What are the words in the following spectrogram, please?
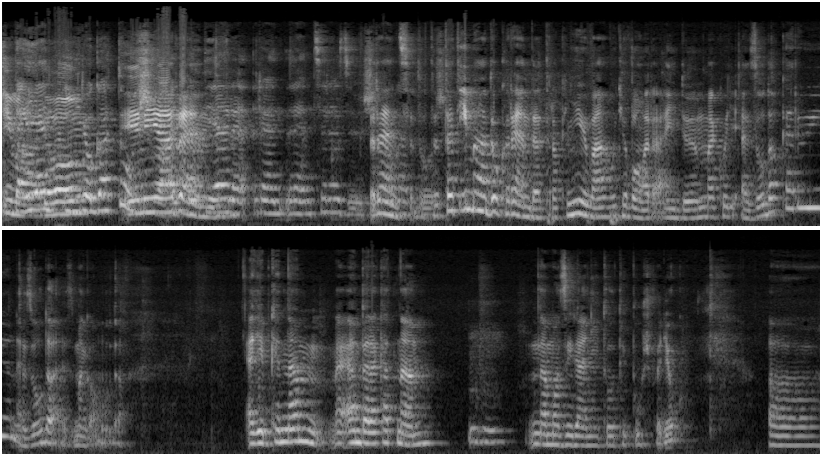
ilyen írogatós Én ilyen vagy? Rend. Ilyen re- rend, rendszerezős? Írogatós? Tehát imádok rendet rak, nyilván, hogyha van rá időm, meg hogy ez oda kerüljön, ez oda, ez meg amoda. Egyébként nem, embereket nem, Uh-huh. nem az irányító típus vagyok. Uh,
